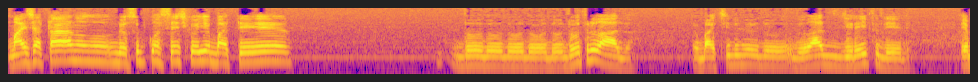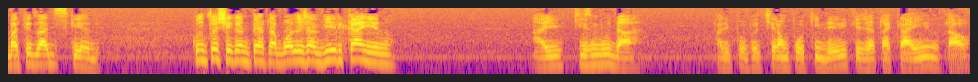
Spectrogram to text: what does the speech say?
Mas já está no meu subconsciente que eu ia bater do, do, do, do, do outro lado. Eu bati do, do, do, lado direito dele. Eu bati do lado esquerdo. Quando estou chegando perto da bola, eu já vi ele caindo. Aí eu quis mudar. Falei, pô, vou tirar um pouquinho dele, que ele já está caindo e tal.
